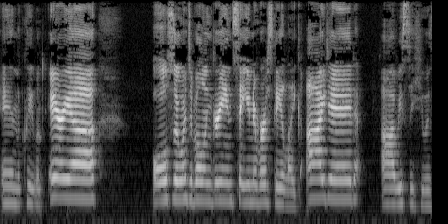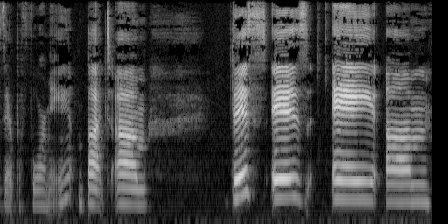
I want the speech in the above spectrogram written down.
in the Cleveland area. Also went to Bowling Green State University like I did obviously he was there before me, but um this is a um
